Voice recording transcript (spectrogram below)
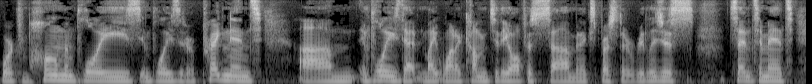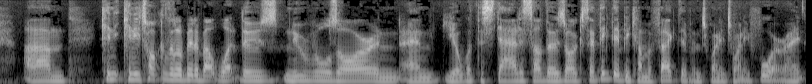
work from home employees, employees that are pregnant, um, employees that might want to come to the office um, and express their religious sentiment. Um, can, can you talk a little bit about what those new rules are and, and you know what the status of those are? Because I think they become effective in 2024, right?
